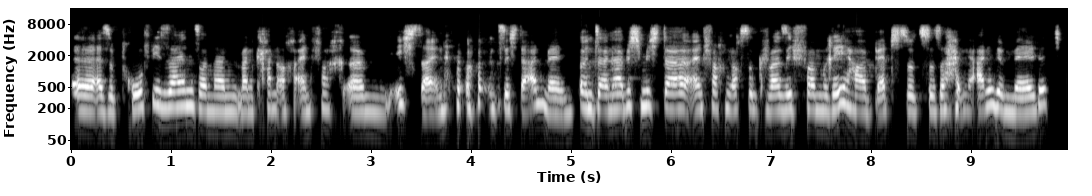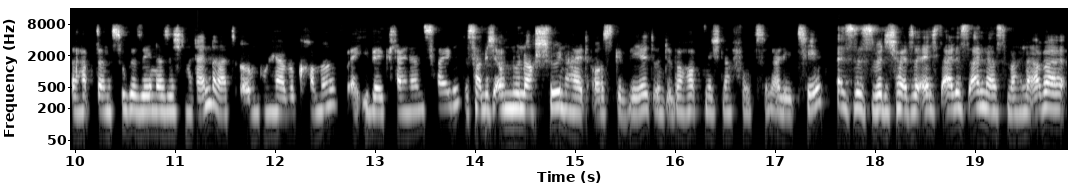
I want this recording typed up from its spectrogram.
äh, also Profi sein, sondern man kann auch einfach ähm, ich sein und sich da anmelden. Und dann habe ich mich da einfach noch so quasi vom Reha-Bett sozusagen angemeldet, habe dann zugesehen, dass ich ein Rennrad irgendwo herbekomme bei eBay Kleinanzeigen. Das habe ich auch nur nach Schönheit ausgewählt und überhaupt nicht nach Funktionalität. Also das würde ich heute echt alles anders machen. Aber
